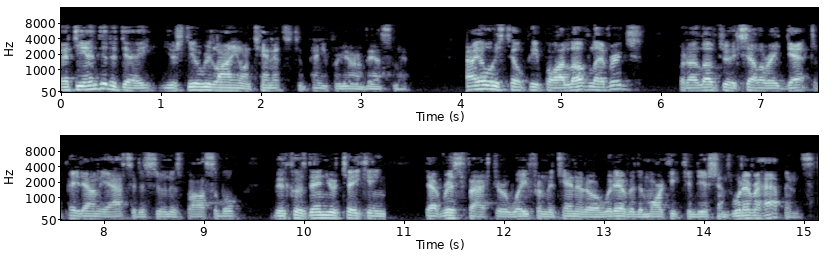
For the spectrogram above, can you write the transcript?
At the end of the day, you're still relying on tenants to pay for your investment. I always tell people I love leverage but I love to accelerate debt to pay down the asset as soon as possible because then you're taking that risk factor away from the tenant or whatever the market conditions, whatever happens.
